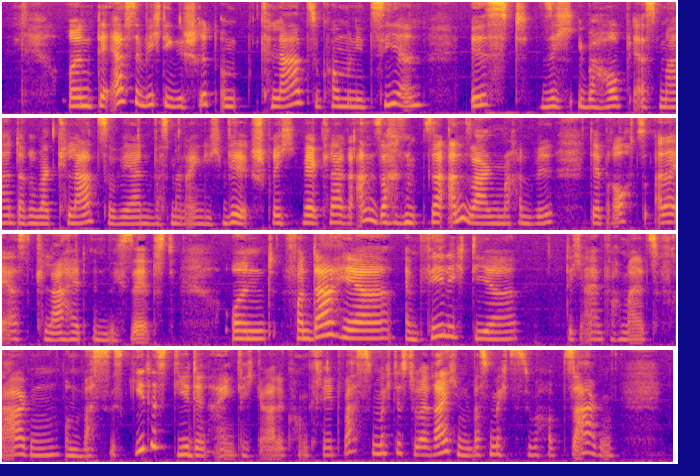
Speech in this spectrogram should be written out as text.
Und der erste wichtige Schritt, um klar zu kommunizieren, ist, sich überhaupt erstmal darüber klar zu werden, was man eigentlich will. Sprich, wer klare Ansagen, Ansagen machen will, der braucht zuallererst Klarheit in sich selbst. Und von daher empfehle ich dir, dich einfach mal zu fragen, um was es, geht es dir denn eigentlich gerade konkret? Was möchtest du erreichen? Was möchtest du überhaupt sagen?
